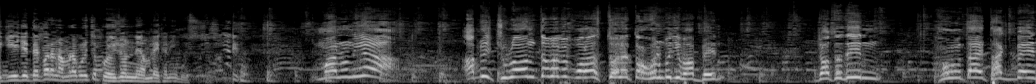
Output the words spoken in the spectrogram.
এগিয়ে যেতে পারেন আমরা বলেছি প্রয়োজন নেই আমরা এখানেই বসছি। মাননীয়া আপনি চূড়ান্তভাবে পরাস্ত হলে তখন বুঝি ভাববেন যতদিন ক্ষমতায় থাকবেন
